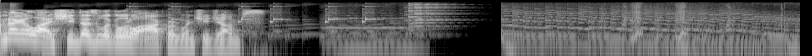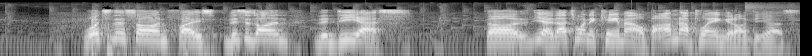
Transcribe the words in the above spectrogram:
I'm not gonna lie, she does look a little awkward when she jumps. What's this on, Fice? This is on the DS. The yeah, that's when it came out, but I'm not playing it on DS.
